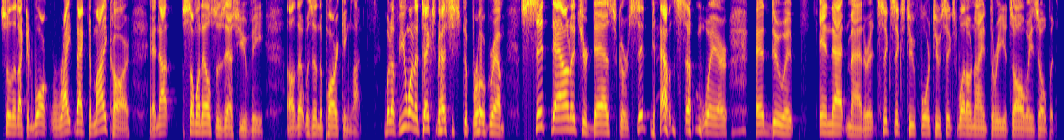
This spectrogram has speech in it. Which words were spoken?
so that I could walk right back to my car and not someone else's SUV uh, that was in the parking lot. But if you want to text message the program, sit down at your desk or sit down somewhere and do it in that matter at 662 426 1093. It's always open.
